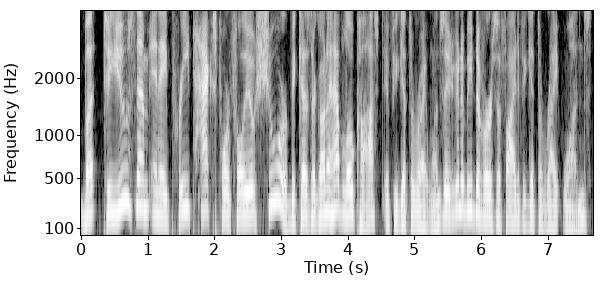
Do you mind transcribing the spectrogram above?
But to use them in a pre-tax portfolio, sure, because they're going to have low cost if you get the right ones. They're going to be diversified if you get the right ones.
